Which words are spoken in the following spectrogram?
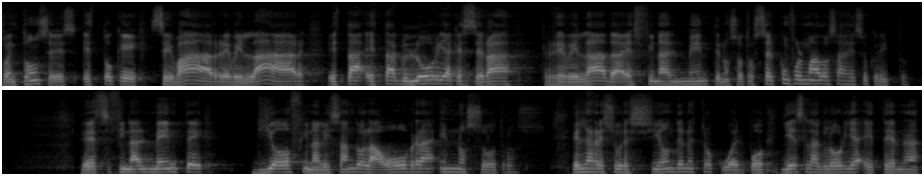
entonces, esto que se va a revelar, esta, esta gloria que será revelada, es finalmente nosotros ser conformados a Jesucristo. Es finalmente Dios finalizando la obra en nosotros. Es la resurrección de nuestro cuerpo y es la gloria eterna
